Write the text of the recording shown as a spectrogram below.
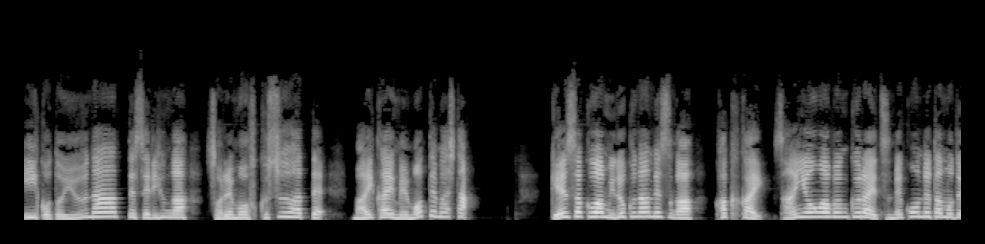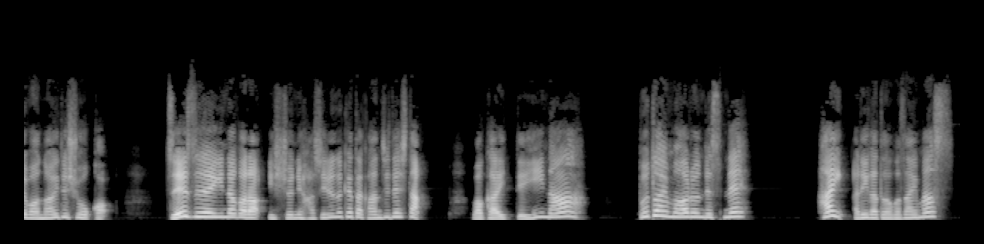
いいこと言うなーってセリフがそれも複数あって毎回メモってました。原作は未読なんですが、各回3、4話分くらい詰め込んでたのではないでしょうか。ぜいぜい言いながら一緒に走り抜けた感じでした。若いっていいなぁ。舞台もあるんですね。はい、ありがとうございます。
